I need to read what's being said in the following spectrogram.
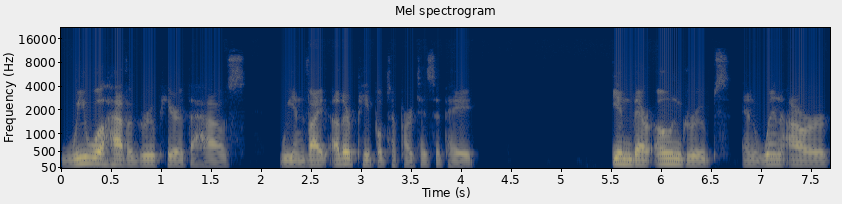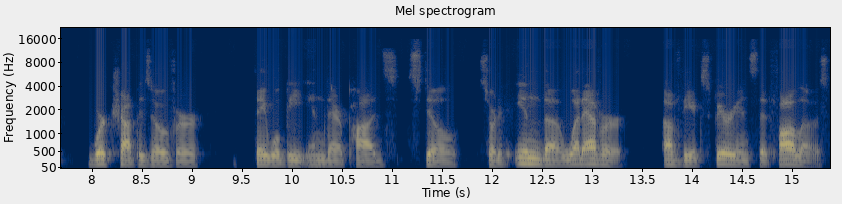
we will have a group here at the house. We invite other people to participate in their own groups and when our workshop is over they will be in their pods still sort of in the whatever of the experience that follows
